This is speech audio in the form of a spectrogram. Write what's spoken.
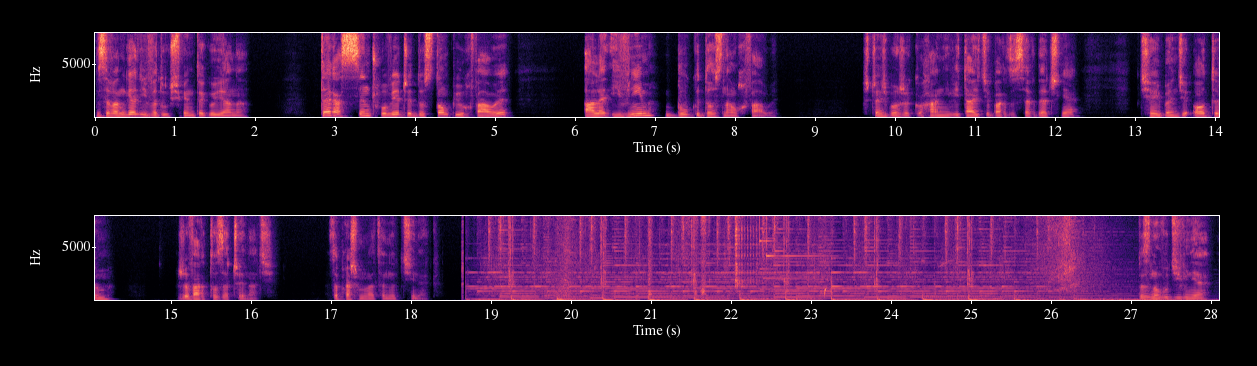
Z Ewangelii według świętego Jana. Teraz Syn Człowieczy dostąpił chwały, ale i w nim Bóg doznał chwały. Szczęść Boże, kochani, witajcie bardzo serdecznie. Dzisiaj będzie o tym, że warto zaczynać. Zapraszam na ten odcinek. Znowu dziwnie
